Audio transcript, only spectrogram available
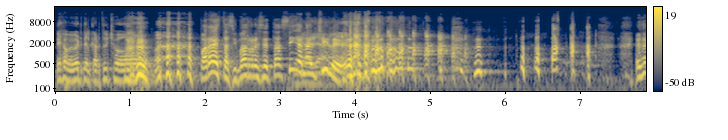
Déjame verte el cartucho. Para estas y más recetas, sigan Ya, al ya. chile. Ese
